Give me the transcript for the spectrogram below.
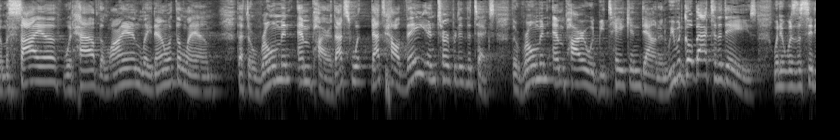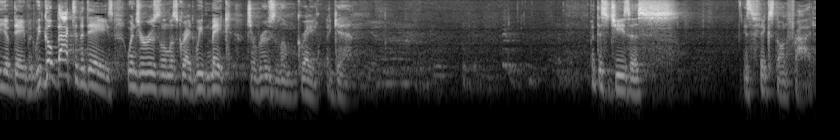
the Messiah would have the lion lay down with the lamb, that the Roman Empire, that's what that's how they interpreted the text. The Roman Empire would be taken down. And we would go back to the days when it was the city of David. We'd go back to the days when Jerusalem was great. We'd make Jerusalem great again. But this Jesus is fixed on Friday.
